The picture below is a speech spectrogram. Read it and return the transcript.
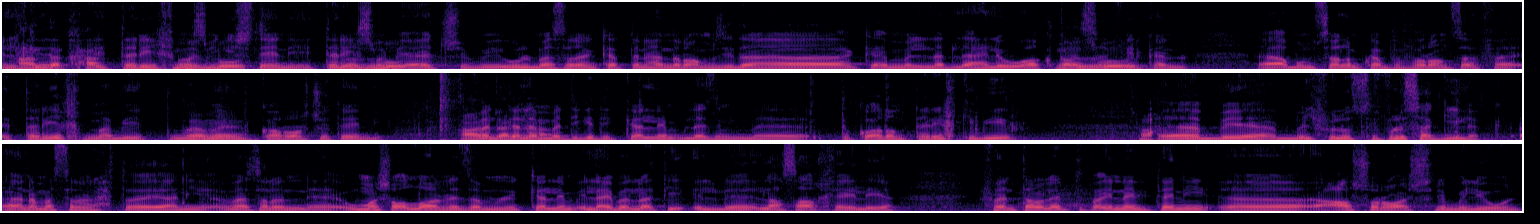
عندك حق. التاريخ ما. بيجيش تاني التاريخ ما مظبوط. بيعيدش بيقول مثلا كابتن هاني رمزي ده كمل النادي الأهلي وأكتر. سفير كان آه، أبو مسلم كان في فرنسا فالتاريخ ما, بيت... ما. بيتكررش تاني فأنت لما حق. تيجي تتكلم لازم آه، تقارن تاريخ كبير بالفلوس الفلوس هتجيلك أنا مثلا يعني مثلا آه، وما شاء الله زي ما بنتكلم اللعيبة دلوقتي ال- الأسعار خيالية فأنت لو لعبت في أي نادي تاني آه، 10 و20 مليون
